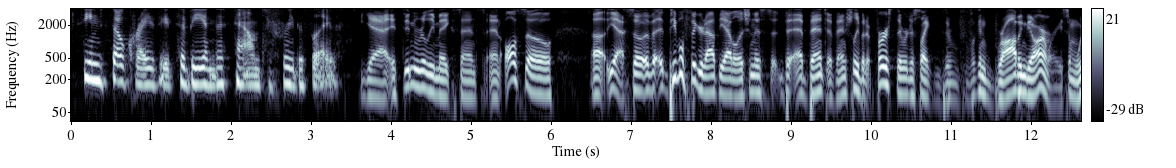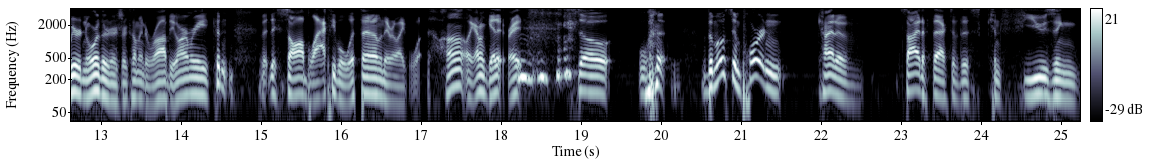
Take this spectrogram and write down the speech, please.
seems so crazy to be in this town to free the slaves. yeah, it didn't really make sense, and also. Uh, yeah, so if, people figured out the abolitionists b- bent eventually, but at first they were just like they're fucking robbing the armory. Some weird Northerners are coming to rob the armory. Couldn't they saw black people with them? And they were like, "What? Huh? Like I don't get it, right?" so the most important kind of side effect of this confusing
